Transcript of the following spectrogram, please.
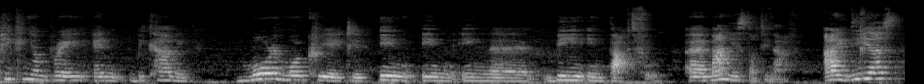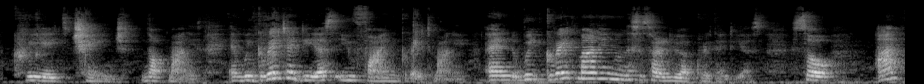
picking your brain and becoming more and more creative in in in uh, being impactful. Uh, money is not enough. Ideas create change, not money. And with great ideas, you find great money. And with great money, not necessarily you have great ideas. So I've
